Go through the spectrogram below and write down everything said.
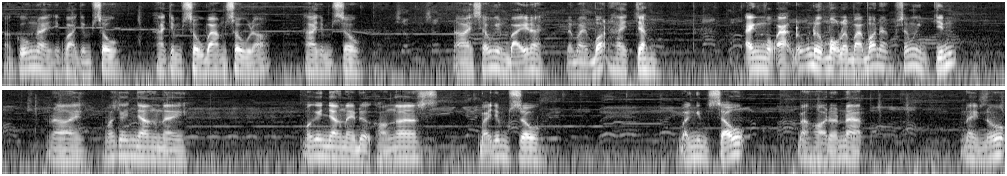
Ở cuốn này chắc vài chùm xu. 200 xu 30 xu đó. 200 xu. Rồi 6.700 rồi lần bài boss 200 anh một ạc đúng được một lần bài boss em 6.900 rồi mấy cái nhân này mấy cái nhân này được khoảng ờ, uh, 700 xu 7.600 ban hồi đỡ nạp. Này nốt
